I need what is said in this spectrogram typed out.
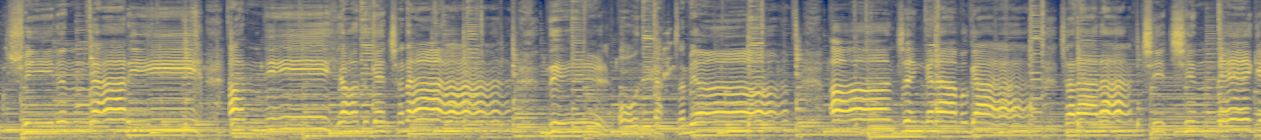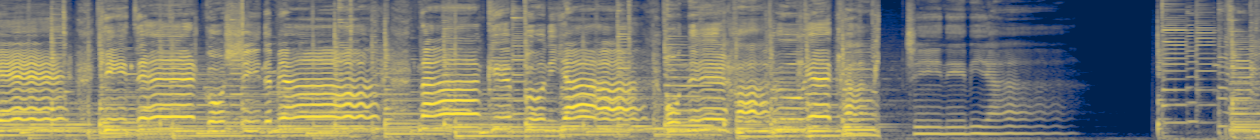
쉬는 날이 아니어도 괜찮아. 늘 오늘 같다면 언젠가 나무가 자라나 지친 내게 기댈 곳이 되면 난 그뿐이야. 오늘 하루의 값진 의미야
